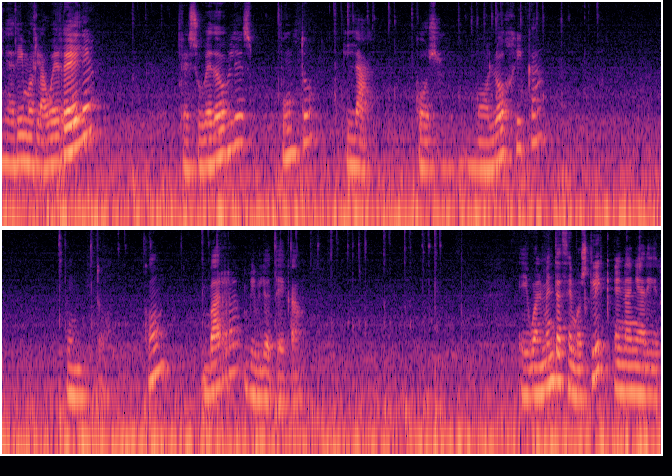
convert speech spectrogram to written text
Añadimos la URL www.lacosmológica.com barra biblioteca. e igualmente hacemos clic en añadir.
